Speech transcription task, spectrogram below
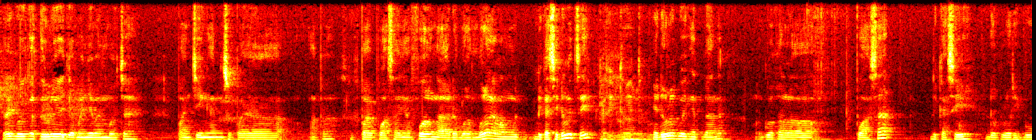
Tapi gue inget dulu ya zaman-zaman bocah pancingan supaya apa supaya puasanya full nggak ada bolong-bolong emang dikasih duit sih. Duit. Ya dulu gue inget banget, gue kalau puasa dikasih dua puluh ribu,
